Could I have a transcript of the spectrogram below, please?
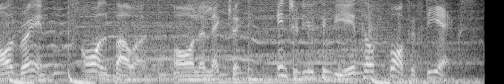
all brain, all power, all electric. Introducing the Ather 450X.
